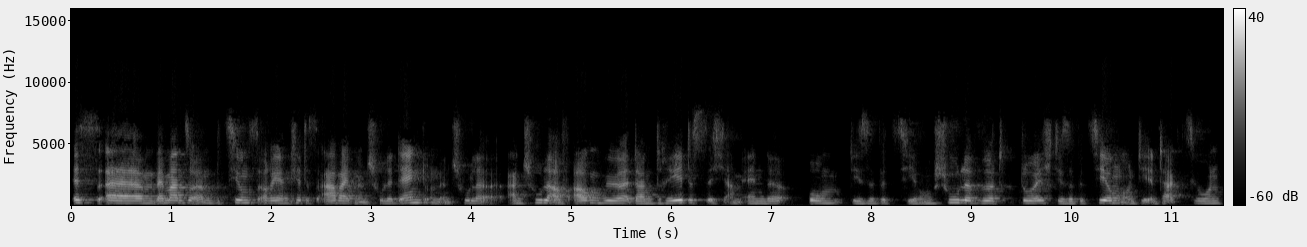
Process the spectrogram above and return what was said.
ist, ähm, wenn man so an beziehungsorientiertes Arbeiten in Schule denkt und in Schule, an Schule auf Augenhöhe, dann dreht es sich am Ende um diese Beziehung. Schule wird durch diese Beziehung und die Interaktion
